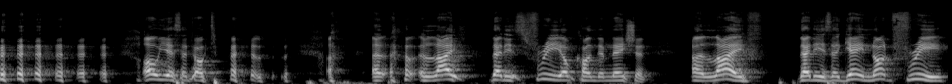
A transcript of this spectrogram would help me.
oh, yes, I talked about a, a life that is free of condemnation, a life that is, again, not free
